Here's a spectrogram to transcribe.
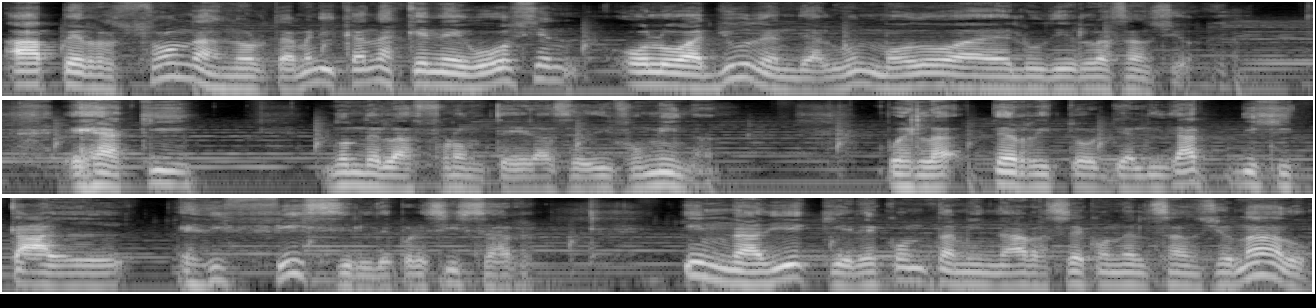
a personas norteamericanas que negocien o lo ayuden de algún modo a eludir las sanciones. Es aquí donde las fronteras se difuminan, pues la territorialidad digital es difícil de precisar y nadie quiere contaminarse con el sancionado.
